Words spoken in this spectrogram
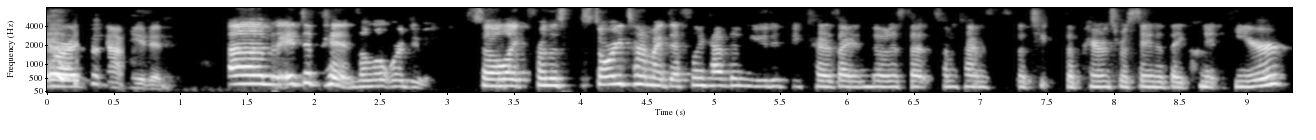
or are they not muted? Um, it depends on what we're doing. So like for the story time, I definitely have them muted because I noticed that sometimes the, t- the parents were saying that they couldn't hear.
